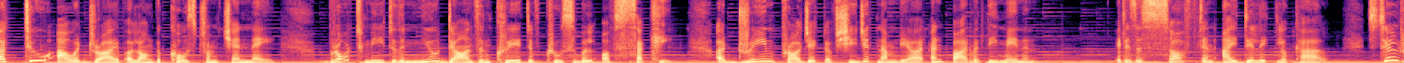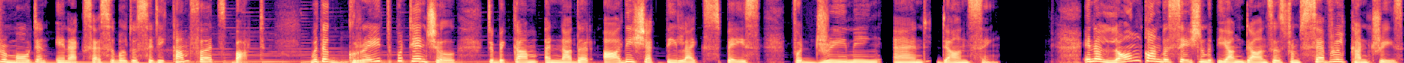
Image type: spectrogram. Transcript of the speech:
A two hour drive along the coast from Chennai brought me to the new dance and creative crucible of Sakhi, a dream project of Shijith Nambiar and Parvati Menon. It is a soft and idyllic locale, still remote and inaccessible to city comforts, but with a great potential to become another Adi Shakti like space for dreaming and dancing. In a long conversation with young dancers from several countries,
